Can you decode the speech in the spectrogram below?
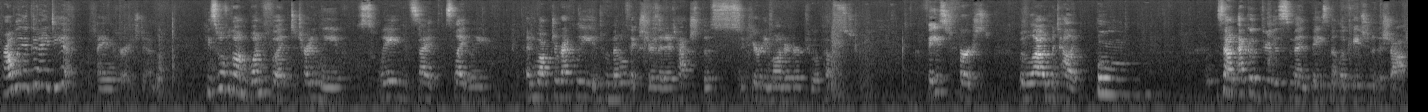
Probably a good idea, I encouraged him. He swiveled on one foot to turn and leave, swayed slightly, and walked directly into a metal fixture that attached the security monitor to a post. Faced first, with a loud metallic boom. The sound echoed through the cement basement location of the shop.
